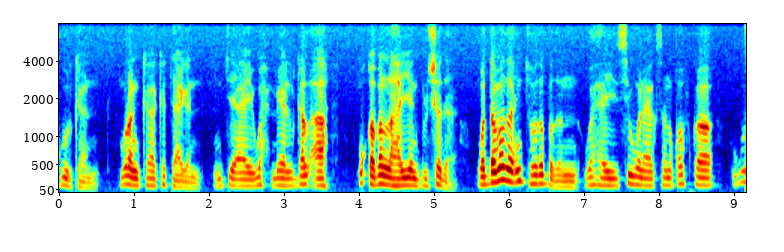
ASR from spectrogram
guurkan muranka ka taagan intii ay wax meel gal ah u qaban lahaayeen bulshada. Waddamada intooda badan waxay si wanaagsan qofka ugu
